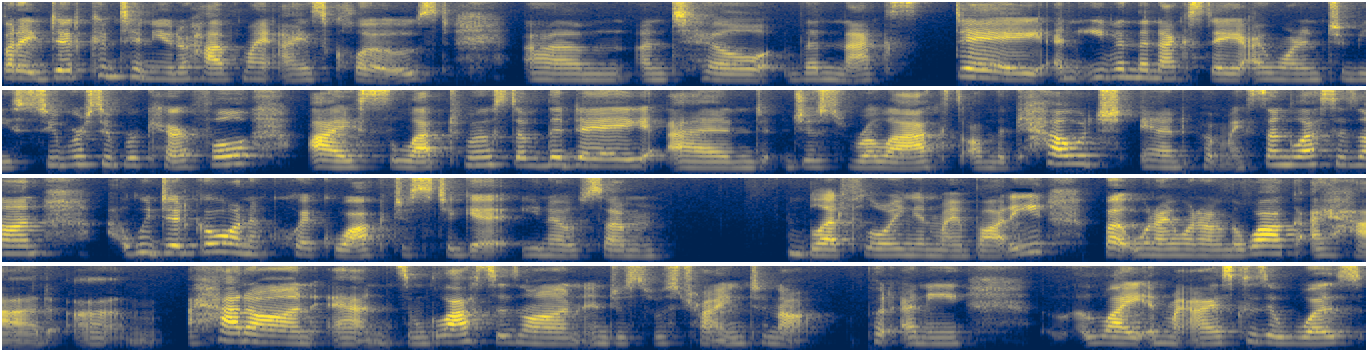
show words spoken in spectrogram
But I did continue to have my eyes closed um, until the next day. And even the next day, I wanted to be super, super careful. I slept most of the day and just relaxed on the couch and put my sunglasses on. We did go on a quick walk just to get, you know, some blood flowing in my body but when i went on the walk i had um, a hat on and some glasses on and just was trying to not put any light in my eyes because it was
